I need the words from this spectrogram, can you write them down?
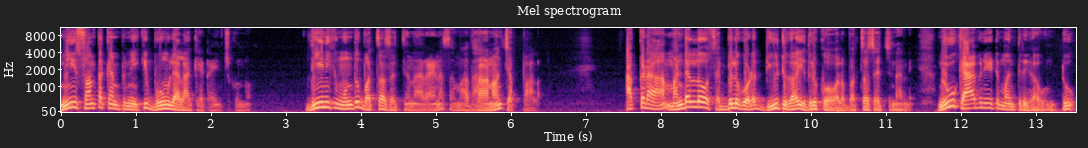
నీ సొంత కంపెనీకి భూములు ఎలా కేటాయించుకున్నావు దీనికి ముందు బొత్స సత్యనారాయణ సమాధానం చెప్పాలి. అక్కడ మండల్లో సభ్యులు కూడా డ్యూటుగా ఎదుర్కోవాలి బొత్స సత్యనారాయణ నువ్వు క్యాబినెట్ మంత్రిగా ఉంటూ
